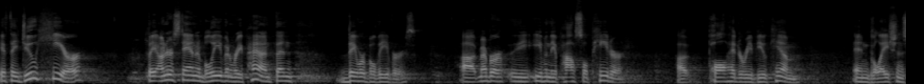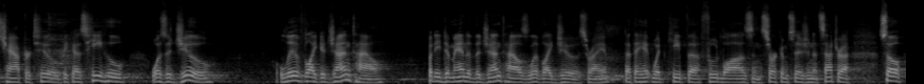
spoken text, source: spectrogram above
If they do hear, they understand and believe and repent, then they were believers. Uh, remember, the, even the Apostle Peter, uh, Paul had to rebuke him in Galatians chapter 2 because he who was a Jew lived like a Gentile, but he demanded the Gentiles live like Jews, right? That they would keep the food laws and circumcision, etc. So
